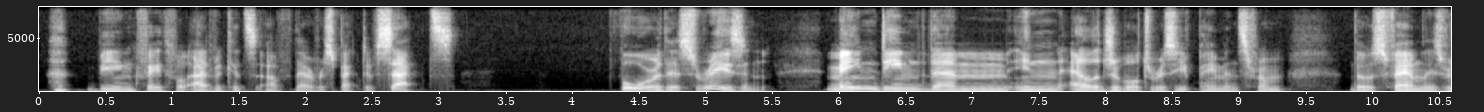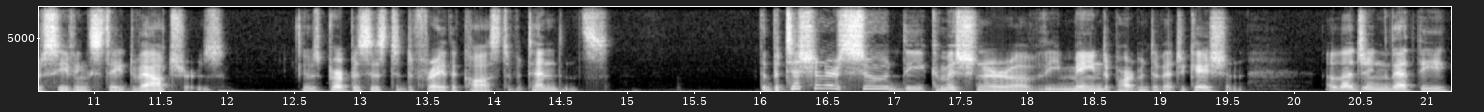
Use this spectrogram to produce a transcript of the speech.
being faithful advocates of their respective sects. For this reason, Maine deemed them ineligible to receive payments from those families receiving state vouchers, whose purpose is to defray the cost of attendance. The petitioners sued the commissioner of the Maine Department of Education, alleging that the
